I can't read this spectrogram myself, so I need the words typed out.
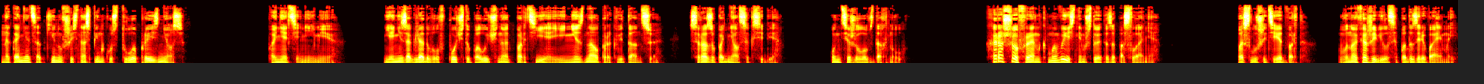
Наконец, откинувшись на спинку стула, произнес: «Понятия не имею. Я не заглядывал в почту, полученную от портье, и не знал про квитанцию. Сразу поднялся к себе». Он тяжело вздохнул. «Хорошо, Фрэнк, мы выясним, что это за послание». «Послушайте, Эдвард», — вновь оживился подозреваемый.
